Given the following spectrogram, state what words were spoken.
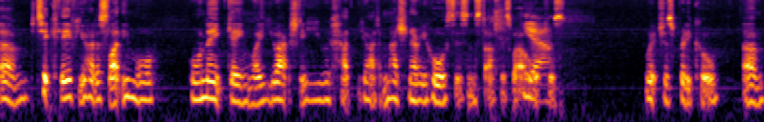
Um, particularly if you had a slightly more ornate game where you actually you had you had imaginary horses and stuff as well, Yeah. which was which was pretty cool. Um,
